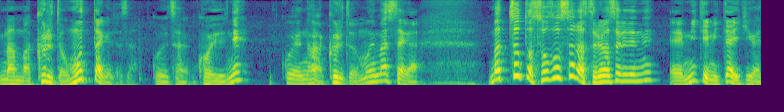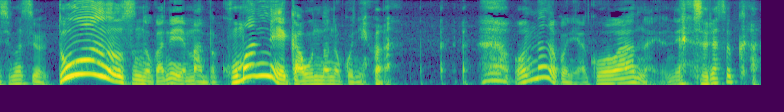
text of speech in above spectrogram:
まあまあ来ると思ったけどさ、こういうさ、こういうね、こういうのは来ると思いましたが、まあちょっと想像したらそれはそれでね、えー、見てみたい気がしますよ。どうすんのかね、まあ困んねえか、女の子には。女の子にはこうあんないよね。そりゃそっか。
